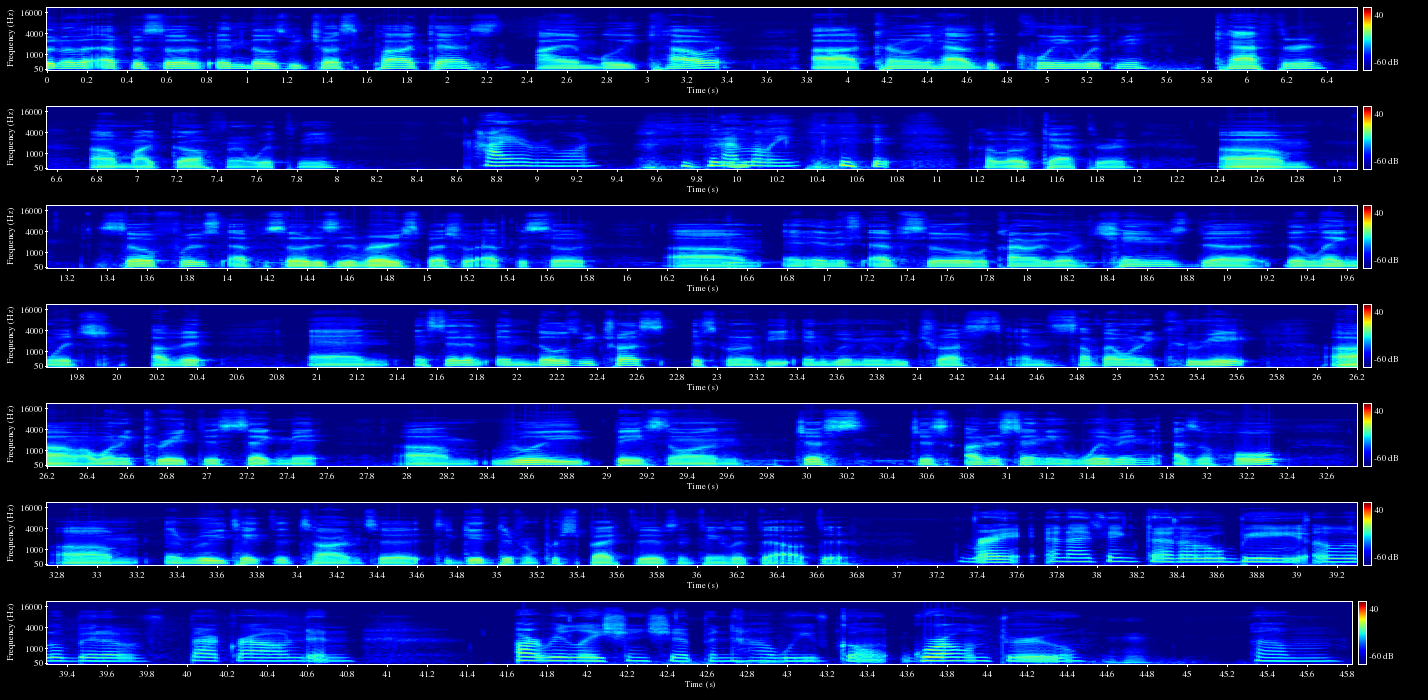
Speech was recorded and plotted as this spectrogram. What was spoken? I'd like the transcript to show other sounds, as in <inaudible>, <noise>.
All right, welcome to another episode of In Those We Trust podcast. I am Malik Howard. I currently have the queen with me, Catherine, um, my girlfriend with me. Hi, everyone. <laughs> Hi, Malik. Hello, Catherine. Um, so for this episode, this is a very special episode. Um, and in this episode, we're kind of going to change the the language of it, and instead of in those we trust, it's going to be in women we trust, and this is something I want to create. Um, I want to create this segment, um, really based on just just understanding women as a whole, um, and really take the time to to get different perspectives and things like that out there. Right. And I think that it'll be a little bit of background and our relationship and how we've go- grown through Mhm. um,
